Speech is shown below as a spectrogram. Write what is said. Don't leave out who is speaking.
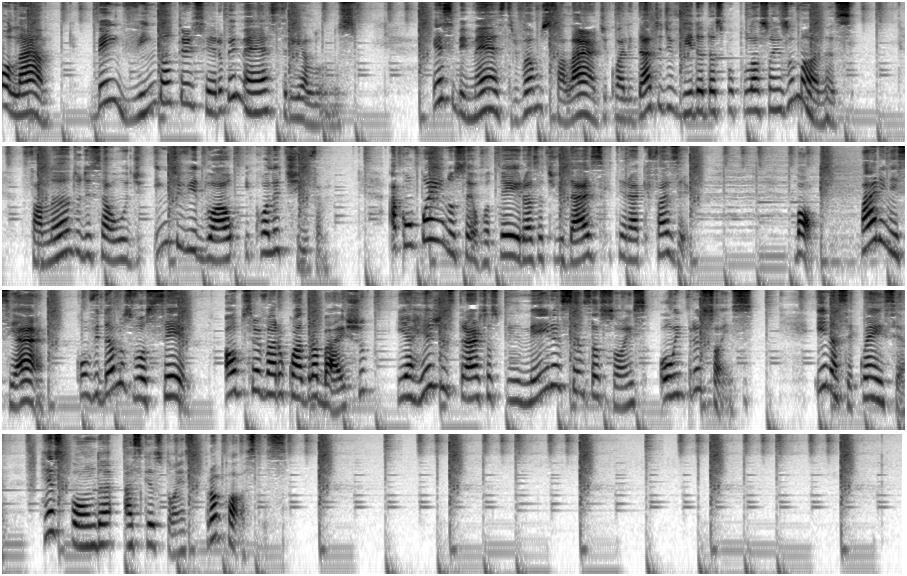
Speaker 1: Olá, bem-vindo ao terceiro bimestre, alunos. Esse bimestre vamos falar de qualidade de vida das populações humanas, falando de saúde individual e coletiva. Acompanhe no seu roteiro as atividades que terá que fazer. Bom, para iniciar, convidamos você a observar o quadro abaixo e a registrar suas primeiras sensações ou impressões. E na sequência, responda às questões propostas.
